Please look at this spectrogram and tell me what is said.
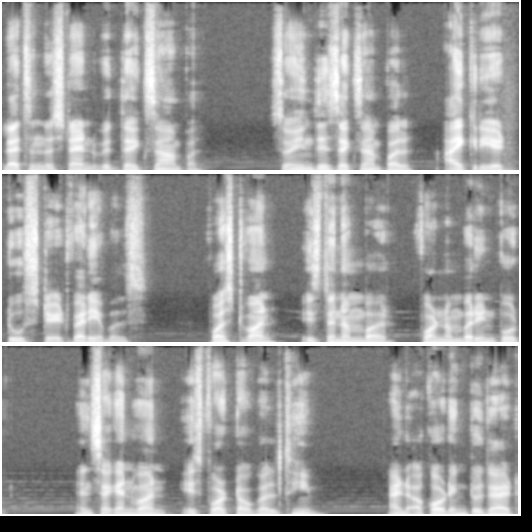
Let's understand with the example. So in this example, I create two state variables. First one is the number for number input and second one is for toggle theme. And according to that,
